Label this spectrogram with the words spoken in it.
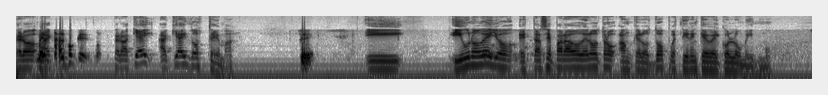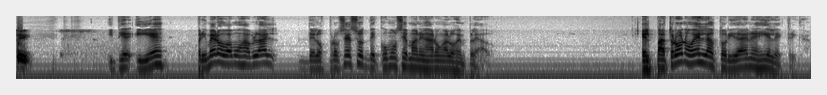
pero mental porque pero aquí hay aquí hay dos temas sí y, y uno de ellos está separado del otro aunque los dos pues tienen que ver con lo mismo sí. Y, y es primero vamos a hablar de los procesos de cómo se manejaron a los empleados. El patrono es la autoridad de energía eléctrica.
